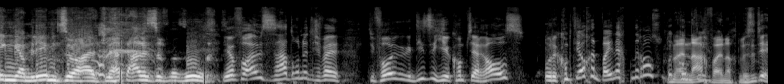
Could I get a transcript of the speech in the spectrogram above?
irgendwie am Leben zu halten. Er hat alles so versucht. ja, vor allem ist es hart unnötig, weil die Folge, diese hier, kommt ja raus. Oder kommt die auch an Weihnachten raus? Oder Nein, nach die- Weihnachten. Wir sind ja,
